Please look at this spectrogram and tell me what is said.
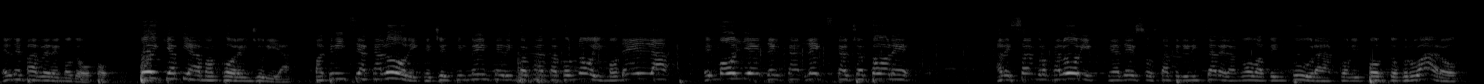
e ne parleremo dopo. Poi chi abbiamo ancora in giuria? Patrizia Calori che gentilmente è ritornata con noi, modella e moglie dell'ex calciatore Alessandro Calori che adesso sta per iniziare la nuova avventura con il Porto Gruaro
